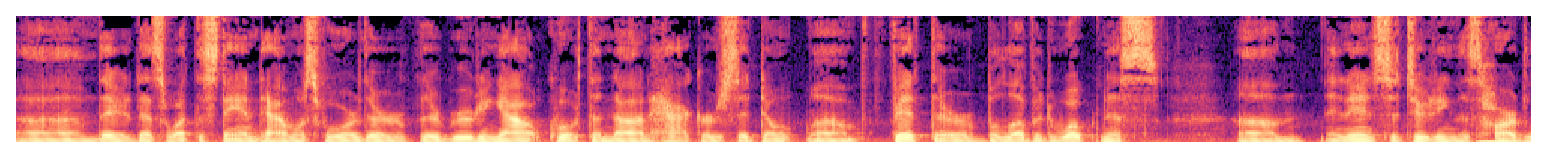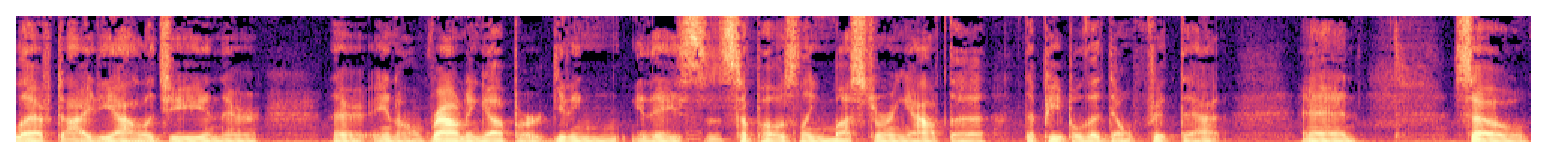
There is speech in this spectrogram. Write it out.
Um, that's what the stand down was for. They're they're rooting out quote the non hackers that don't um, fit their beloved wokeness, um, and instituting this hard left ideology, and they're they're you know rounding up or getting they supposedly mustering out the the people that don't fit that, and so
